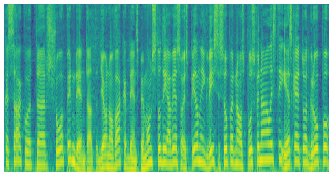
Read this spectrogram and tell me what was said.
ka sākot ar šo pirmdienu, tātad jau no vakardienas, pie mums studijā viesojas pilnīgi visi supernovas pusfinālisti, ieskaitot grupu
